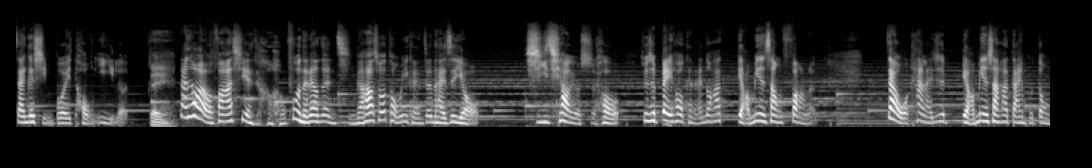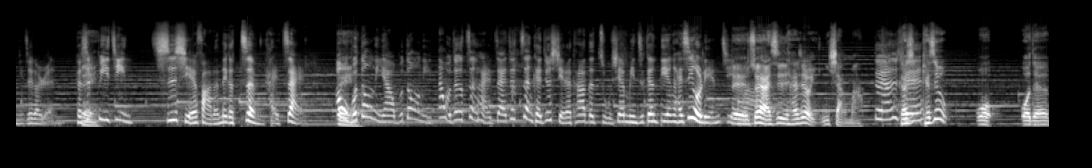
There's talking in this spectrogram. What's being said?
三个醒波同意了。对。但是后来我发现哦，负能量真的很奇妙。他说同意，可能真的还是有蹊跷，有时候。就是背后可能弄他表面上放了，在我看来，就是表面上他答应不动你这个人，可是毕竟施写法的那个证还在。哦，我不动你啊，我不动你，但我这个证还在，这证可就写了他的祖先名字跟 DNA 还是有连接。对，所以还是还是有影响嘛。对啊，可是可是我我的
